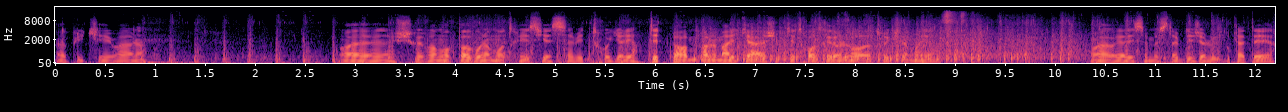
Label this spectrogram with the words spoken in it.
Appliquer, voilà. Ouais, non, je serais vraiment pas vous la montrer ici, ça va être trop galère. Peut-être par, le marécage, et peut-être rentrer dans leur truc, c'est moyen. Ouais, regardez, ça me slap déjà le bout de la terre.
